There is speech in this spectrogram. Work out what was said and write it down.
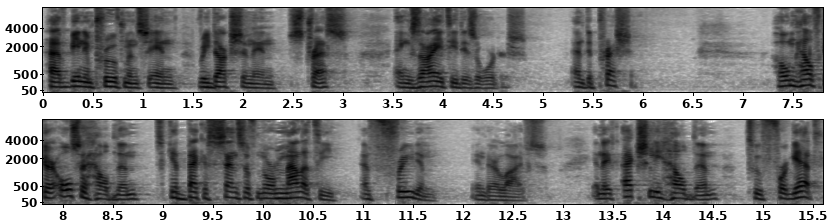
have been improvements in reduction in stress, anxiety disorders, and depression. Home healthcare also helped them to get back a sense of normality and freedom in their lives. And it actually helped them to forget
